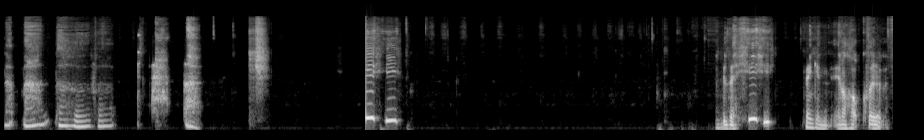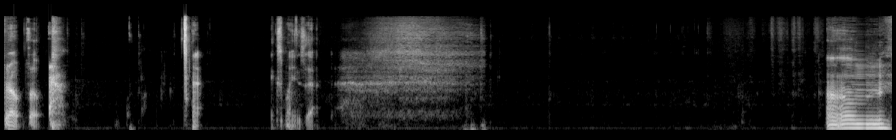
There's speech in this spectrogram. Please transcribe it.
Not my lover. I did the hee hee, thinking it'll help clear the throat. So explains that. Um.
